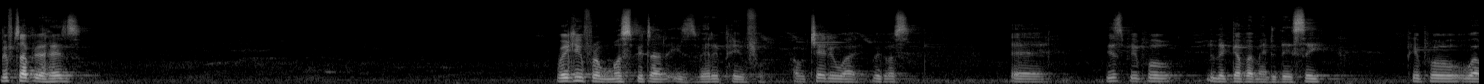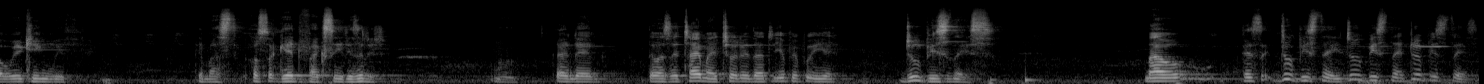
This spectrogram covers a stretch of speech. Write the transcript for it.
Lift up your hands. Working from hospital is very painful. I'll tell you why. Because uh, these people in the government, they say people who are working with, they must also get vaccine, isn't it? Mm. And then there was a time I told you that you people here do business. Now, they say, do business, do business, do business.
